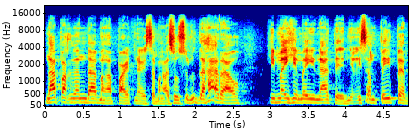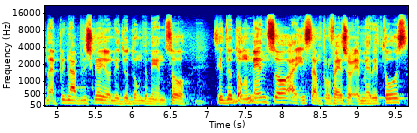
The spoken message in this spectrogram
napakaganda mga partners sa mga susunod na araw, himay-himay natin yung isang paper na pinablish ngayon ni Dudong Demenso. Si Dudong Menso ay isang professor emeritus,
